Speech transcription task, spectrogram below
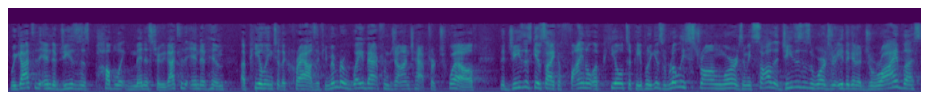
we got to the end of Jesus' public ministry. We got to the end of him appealing to the crowds. If you remember way back from John chapter 12, that Jesus gives like a final appeal to people. He gives really strong words, and we saw that Jesus' words are either going to drive us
